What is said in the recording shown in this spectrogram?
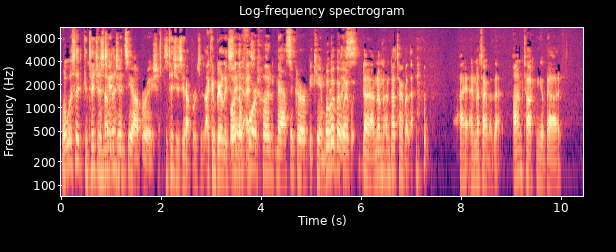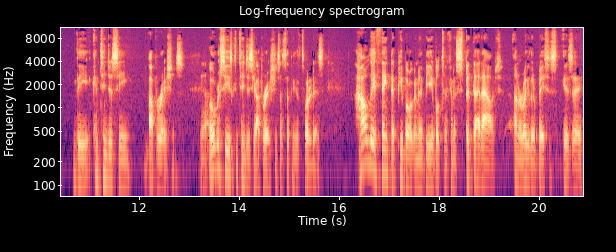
What was it? Contingent something? Contingency operations. Contingency operations. I can barely say Or it. the I- Fort Hood massacre became Wait, wait, wait, wait, wait. No, no, I'm, not, I'm not talking about that. I, I'm not talking about that. I'm talking about the contingency operations, Yeah. overseas contingency operations. That's I think that's what it is. How they think that people are going to be able to kind of spit that out on a regular basis is a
